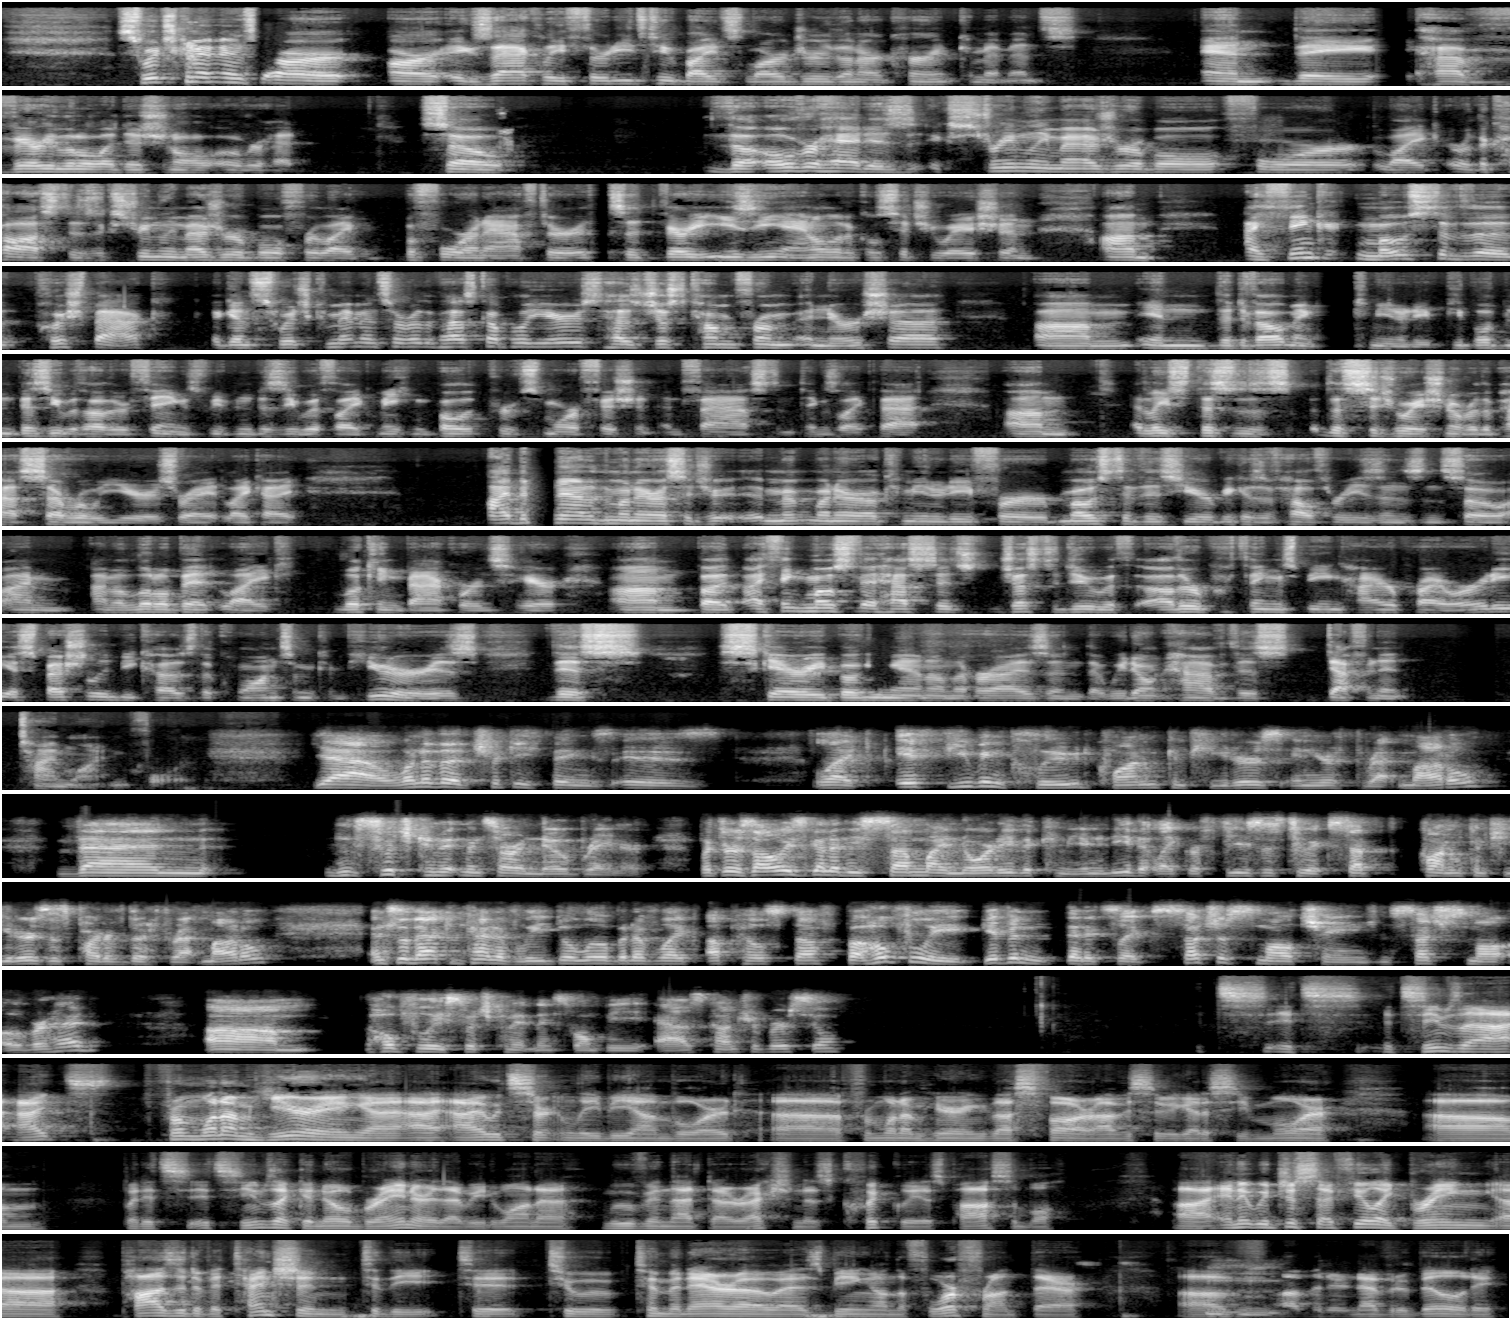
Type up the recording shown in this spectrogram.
Switch commitments are are exactly 32 bytes larger than our current commitments, and they have very little additional overhead. So the overhead is extremely measurable for like or the cost is extremely measurable for like before and after it's a very easy analytical situation um, i think most of the pushback against switch commitments over the past couple of years has just come from inertia um, in the development community. People have been busy with other things. We've been busy with like making bulletproofs more efficient and fast and things like that. Um, at least this is the situation over the past several years, right? Like I, I've been out of the Monero situ- Monero community for most of this year because of health reasons, and so I'm I'm a little bit like looking backwards here. Um, but I think most of it has to just to do with other things being higher priority, especially because the quantum computer is this scary boogeyman on the horizon that we don't have this definite timeline for. Yeah, one of the tricky things is like if you include quantum computers in your threat model, then switch commitments are a no-brainer. But there's always going to be some minority of the community that like refuses to accept quantum computers as part of their threat model. And so that can kind of lead to a little bit of like uphill stuff. But hopefully, given that it's like such a small change and such small overhead, um, hopefully switch commitments won't be as controversial. It's it's it seems that I, I from what I'm hearing, I, I would certainly be on board. Uh, from what I'm hearing thus far, obviously we got to see more. Um, but it's it seems like a no brainer that we'd want to move in that direction as quickly as possible. Uh, and it would just I feel like bring uh, positive attention to the to to to Monero as being on the forefront there of, mm-hmm. of an inevitability.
